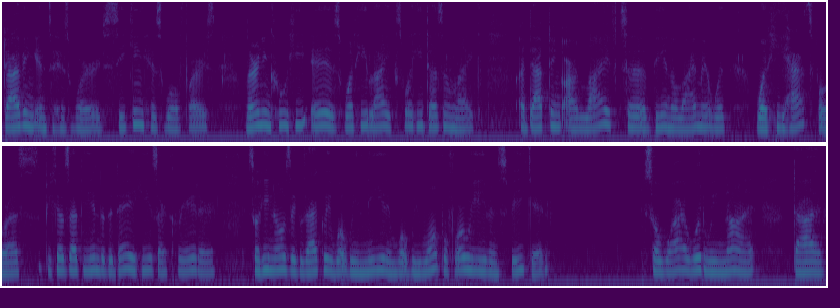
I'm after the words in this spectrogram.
diving into His Word, seeking His will first, learning who He is, what He likes, what He doesn't like, adapting our life to be in alignment with what He has for us because at the end of the day, He's our Creator. So He knows exactly what we need and what we want before we even speak it. So, why would we not dive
